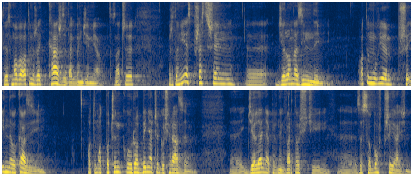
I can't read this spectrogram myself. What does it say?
to jest mowa o tym, że każdy tak będzie miał. To znaczy, że to nie jest przestrzeń e, dzielona z innymi. O tym mówiłem przy innej okazji, o tym odpoczynku robienia czegoś razem, e, dzielenia pewnych wartości e, ze sobą w przyjaźni.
